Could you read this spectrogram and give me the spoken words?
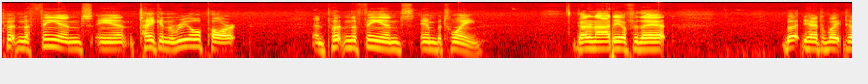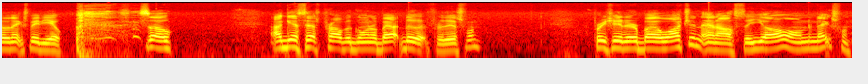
putting the fins in, taking the reel apart and putting the fins in between. Got an idea for that, but you have to wait till the next video. so I guess that's probably going to about do it for this one. Appreciate everybody watching and I'll see y'all on the next one.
